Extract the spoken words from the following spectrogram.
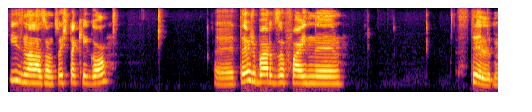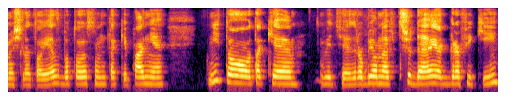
I znalazłam coś takiego. Y, Też bardzo fajny styl, myślę to jest, bo to są takie panie, ni to takie, wiecie, zrobione w 3D, jak grafiki,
